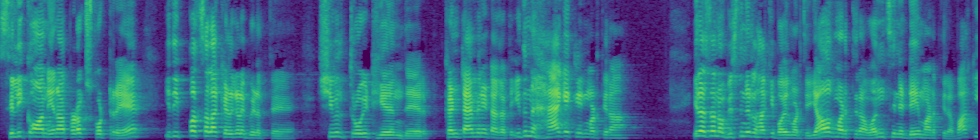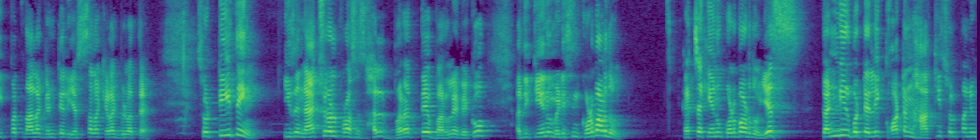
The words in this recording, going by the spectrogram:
ಸಿಲಿಕಾನ್ ಏನಾದ್ರು ಪ್ರಾಡಕ್ಟ್ಸ್ ಕೊಟ್ಟರೆ ಇದು ಇಪ್ಪತ್ತು ಸಲ ಕೆಳಗಡೆ ಬೀಳುತ್ತೆ. She will throw it here and there contaminate ಆಗುತ್ತೆ. ಇದನ್ನು ಹೇಗೆ ಕ್ಲೀನ್ ಮಾಡ್ತೀರಾ? ಇಲ್ಲ ಸರ್, ನಾವು ಬಿಸಿನೀರಲ್ಲಿ ಹಾಕಿ ಬಾಯ್ಲ್ ಮಾಡ್ತೀವಿ. ಯಾವಾಗ ಮಾಡ್ತೀರಾ? ಒನ್ಸ್ ಇನ್ ಎ ಡೇ ಮಾಡ್ತೀರಾ? ಬಾಕಿ ಇಪ್ಪತ್ನಾಲ್ಕು ಗಂಟೆಯಲ್ಲಿ ಎಷ್ಟು ಸಲ ಕೆಳಗೆ ಬೀಳುತ್ತೆ? So teething is a natural process ಹಲ್ ಬರುತ್ತೆ, ಬರಲೇಬೇಕು. ಅದಕ್ಕೇನು ಮೆಡಿಸಿನ್ ಕೊಡಬಾರ್ದು. ಕಚ್ಚಕ್ಕೇನು ಕೊಡಬಾರ್ದು. ಎಸ್ ತಣ್ಣೀರು ಬಟ್ಟೆಯಲ್ಲಿ ಕಾಟನ್ ಹಾಕಿ ಸ್ವಲ್ಪ ನೀವು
